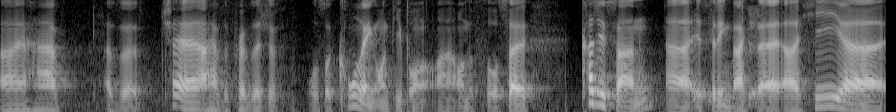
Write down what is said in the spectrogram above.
I have, as a chair, I have the privilege of also calling on people uh, on the floor. So Kaji-san uh, is sitting back there. Uh, he, uh,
